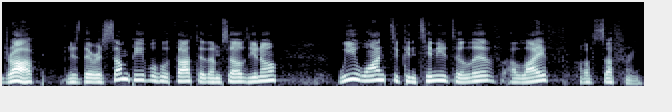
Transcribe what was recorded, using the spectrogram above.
dropped is there were some people who thought to themselves, you know, we want to continue to live a life of suffering.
